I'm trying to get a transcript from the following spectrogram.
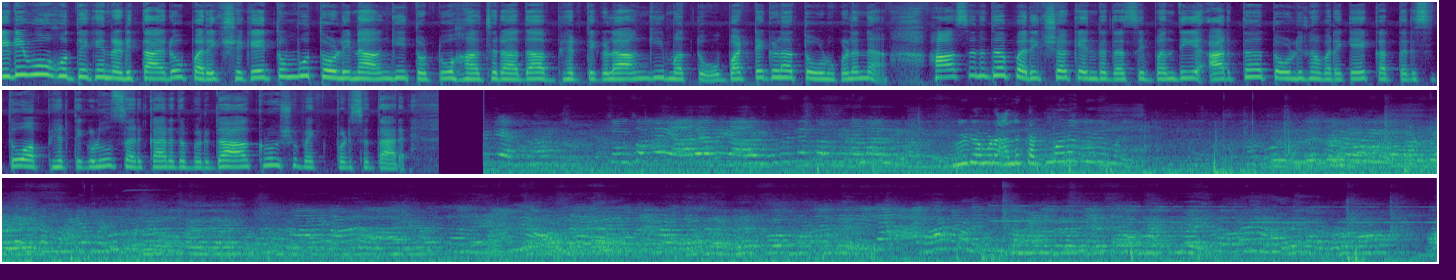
PDO ಹುದ್ದೆಗೆ ನಡೀತಾ ಇರೋ ಪರೀಕ್ಷೆಗೆ ತುಂಬು ತೋಳಿನ ಅಂಗಿ ತೊಟ್ಟು ಹಾಜರಾದ ಅಭ್ಯರ್ಥಿಗಳ ಅಂಗಿ ಮತ್ತು ಬಟ್ಟೆಗಳ ತೋಳುಗಳನ್ನು ಹಾಸನದ ಪರೀಕ್ಷಾ ಕೇಂದ್ರದ ಸಿಬ್ಬಂದಿ ಅರ್ಧ ತೋಳಿನವರೆಗೆ ಕತ್ತರಿಸಿದ್ದು ಅಭ್ಯರ್ಥಿಗಳು ಸರ್ಕಾರದ ವಿರುದ್ಧ ಆಕ್ರೋಶ ವ್ಯಕ್ತಪಡಿಸಿದ್ದಾರೆ ಮಾಡಿ ವಿಡಿಯೋ ಮಾಡಿ ಸರ್ ಏನು ಸರ್ ಆರ್ಗ್ಯೂ ಮಾಡ್ಬಾರ್ದು ಏನು ಸರ್ ಆರ್ಗ್ಯೂ ಮಾಡ್ಬಾರ್ದು ಹೇಳಿ ಫಸ್ಟು ಇರೋ ಇನ್ಸ್ಟ್ರಕ್ಷನ್ ಕರೆಕ್ಟಾಗಿ ಕೊಡ್ಬೇಕಿತ್ತಲ್ವಾ ಇಷ್ಟು ಜನ ಡ್ರೆಸ್ ಇದ್ರೆ ಕಟ್ ಮಾಡೋದು ಬಂದು ಮತ್ತೆ ಇನ್ಸ್ಟ್ರಕ್ಷನ್ ಕೊಟ್ಟಿದ್ರೆ ಹಾಕೊಂಡು ಬರ್ತಾ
